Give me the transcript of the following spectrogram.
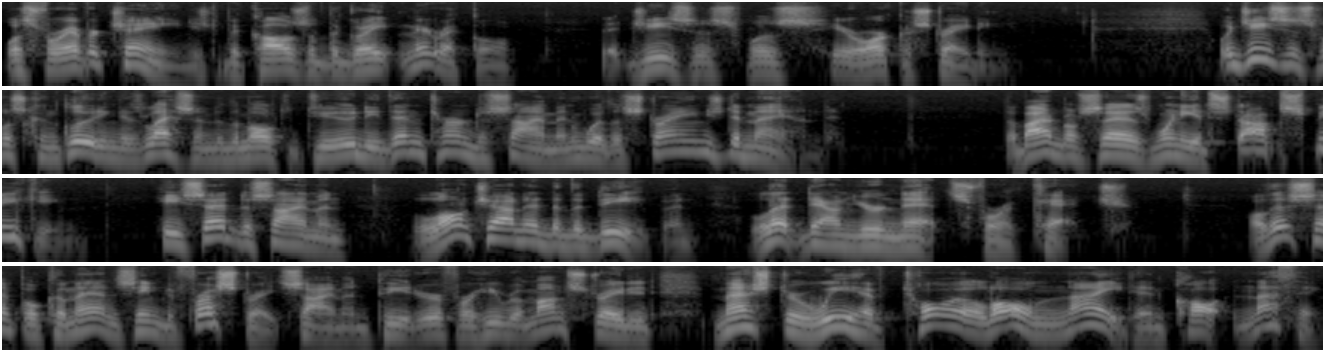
was forever changed because of the great miracle that Jesus was here orchestrating. When Jesus was concluding his lesson to the multitude, he then turned to Simon with a strange demand. The Bible says, when he had stopped speaking, he said to Simon, Launch out into the deep and let down your nets for a catch. Well, this simple command seemed to frustrate Simon Peter, for he remonstrated, Master, we have toiled all night and caught nothing.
